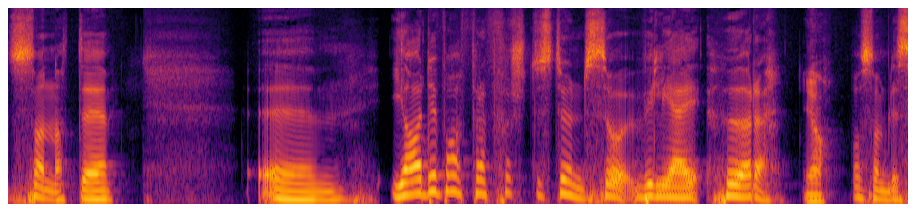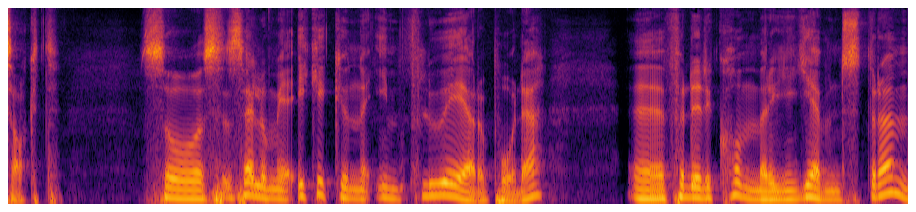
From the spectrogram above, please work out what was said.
sånn at eh, Ja, det var fra første stund så vil jeg høre Ja. hva som blir sagt. Så, så selv om jeg ikke kunne influere på det, fordi det kommer i en jevn strøm,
